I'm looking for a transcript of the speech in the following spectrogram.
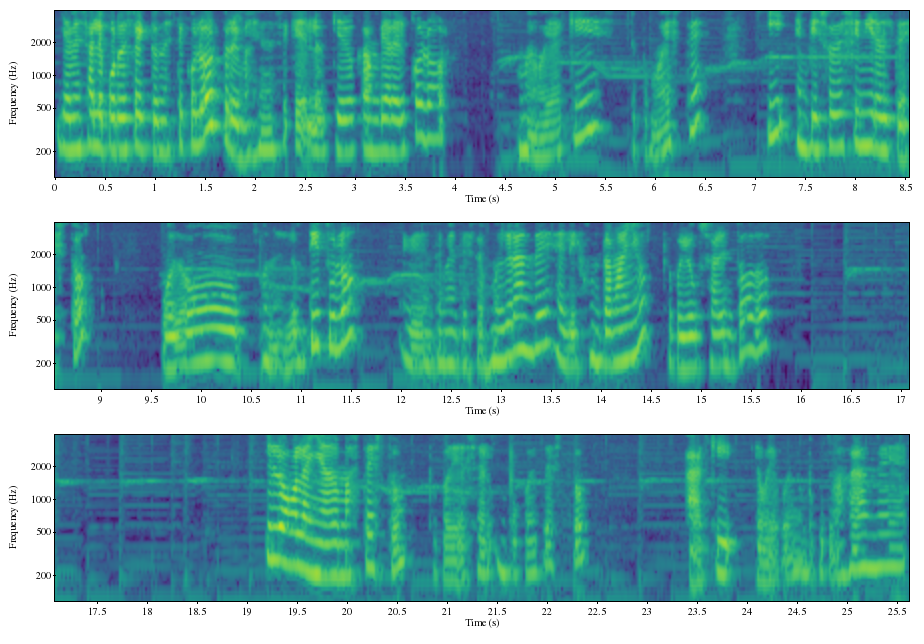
Ya me sale por defecto en este color, pero imagínense que lo quiero cambiar el color. Me voy aquí, le pongo este y empiezo a definir el texto. Puedo ponerle un título, evidentemente esto es muy grande, elijo un tamaño que voy a usar en todo. Y luego le añado más texto, que podría ser un poco de texto. Aquí lo voy a poner un poquito más grande,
